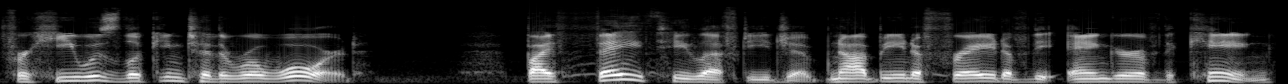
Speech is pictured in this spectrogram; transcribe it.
for he was looking to the reward. By faith he left Egypt, not being afraid of the anger of the king,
